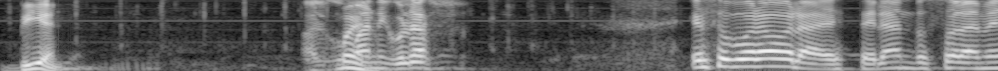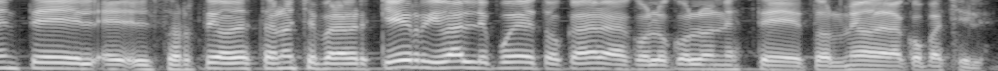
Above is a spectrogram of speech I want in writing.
Bien. ¿Algo Bueno. más, Nicolás? Eso por ahora, esperando solamente el, el sorteo de esta noche para ver qué rival le puede tocar a Colo Colo en este torneo de la Copa Chile.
